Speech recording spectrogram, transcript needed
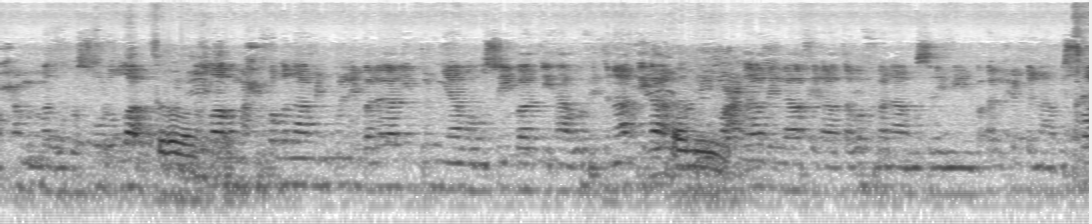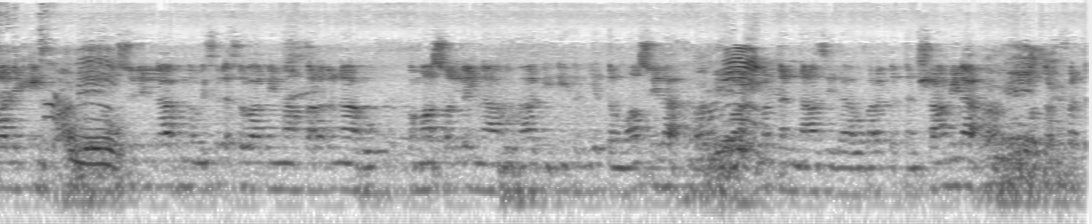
محمد رسول الله. اللهم احفظنا من كل بلاء الدنيا ومصيباتها وفتناتها. وعذاب الآخرة توفنا مسلمين وألحقنا بالصالحين. وصل اللهم مثل ثواب ما قرأناه وما صليناه هذه هدية واصلة ورحمة نازلة وبركة شاملة وتحفة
